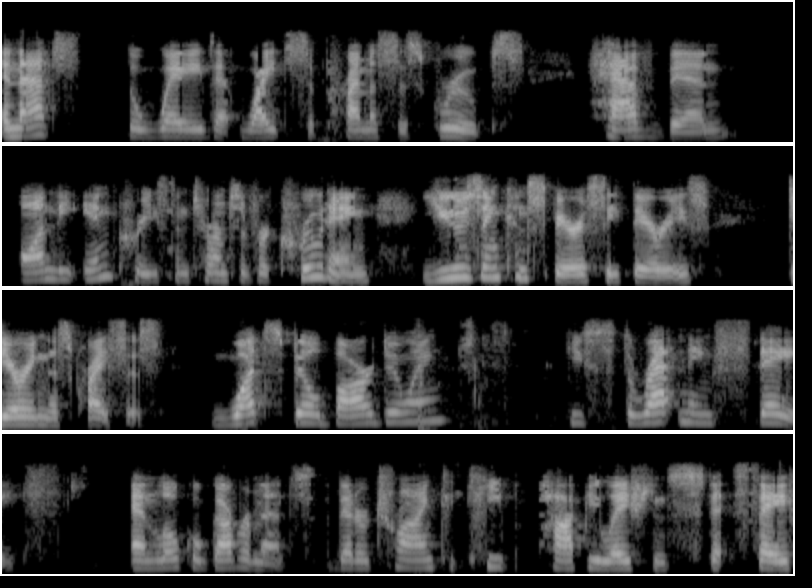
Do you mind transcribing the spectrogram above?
And that's the way that white supremacist groups have been on the increase in terms of recruiting using conspiracy theories during this crisis. What's Bill Barr doing? He's threatening states and local governments that are trying to keep populations safe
